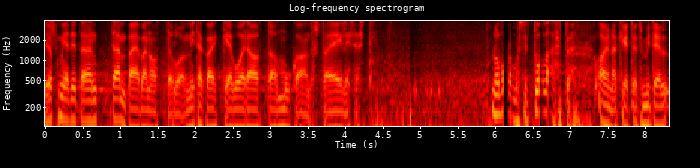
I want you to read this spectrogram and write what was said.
jos mietitään tämän päivän ottelua, mitä kaikkea voidaan ottaa mukaan tuosta eilisestä? No varmasti tuo lähtö ainakin, että, että miten,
